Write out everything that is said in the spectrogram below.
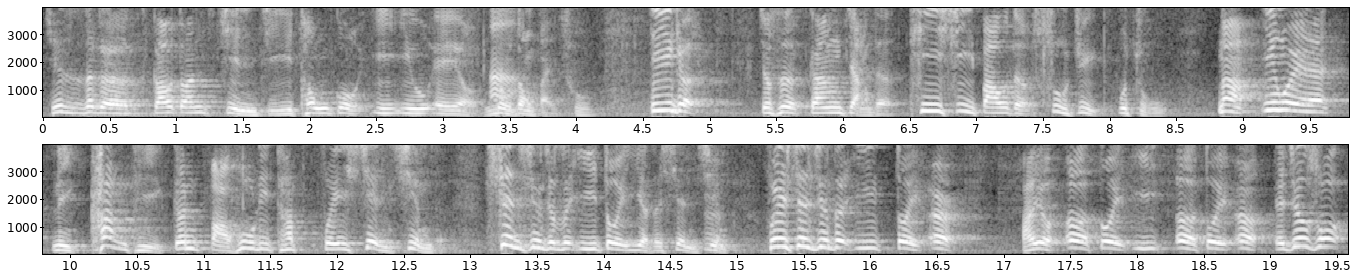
其实这个高端紧急通过 EUA 哦，漏洞百出。第一个就是刚刚讲的 T 细胞的数据不足。那因为呢，你抗体跟保护力它非线性的，线性就是一对一啊的线性，非线性的一对二，还有二对一、二对二。也就是说，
